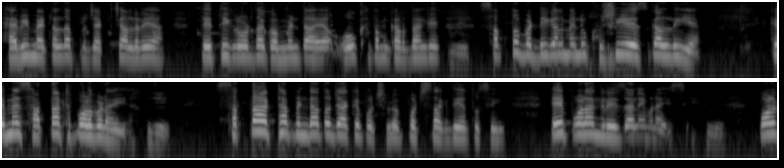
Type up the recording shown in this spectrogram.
ਹੈਵੀ ਮੈਟਲ ਦਾ ਪ੍ਰੋਜੈਕਟ ਚੱਲ ਰਿਹਾ 33 ਕਰੋੜ ਦਾ ਗਵਰਨਮੈਂਟ ਦਾ ਆਇਆ ਉਹ ਖਤਮ ਕਰ ਦਾਂਗੇ। ਸਭ ਤੋਂ ਵੱਡੀ ਗੱਲ ਮੈਨੂੰ ਖੁਸ਼ੀ ਇਸ ਗੱਲ ਦੀ ਹੈ ਕਿ ਮੈਂ 7-8 ਪੁਲ ਬਣਾਏ ਆ। ਜੀ। ਸੱਤਾਂ ਅੱਠਾਂ ਪਿੰਡਾਂ ਤੋਂ ਜਾ ਕੇ ਪੁੱਛ ਲਓ ਪੁੱਛ ਸਕਦੇ ਹੋ ਤੁਸੀਂ ਇਹ ਪੁਲ ਅੰਗਰੇਜ਼ਾਂ ਨੇ ਬਣਾਈ ਸੀ। ਪੁਲ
